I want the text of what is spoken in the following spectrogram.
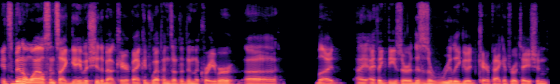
it's been a while since I gave a shit about care package weapons other than the Kraber. Uh, but I, I think these are this is a really good care package rotation.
